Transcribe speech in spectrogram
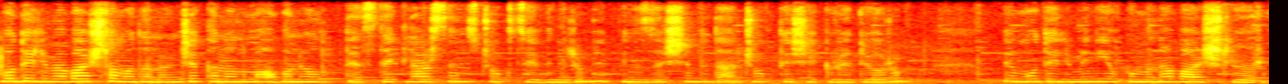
Modelime başlamadan önce kanalıma abone olup desteklerseniz çok sevinirim. Hepinize şimdiden çok teşekkür ediyorum. Ve modelimin yapımına başlıyorum.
